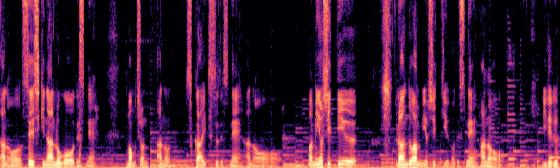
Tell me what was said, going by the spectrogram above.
あの、正式なロゴをですね、まあもちろん、あの、使いつつですね、あの、まあ、三好っていう、ラウンドワン三好っていうのをですね、あの、入れる、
